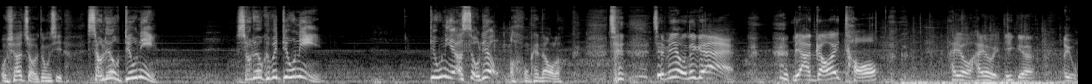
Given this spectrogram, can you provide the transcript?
我需要找东西。小六丢你，小六可不可以丢你？丢你啊，小六！哦，我看到了，前前面有那个俩高一头，还有还有一个，哎呦，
